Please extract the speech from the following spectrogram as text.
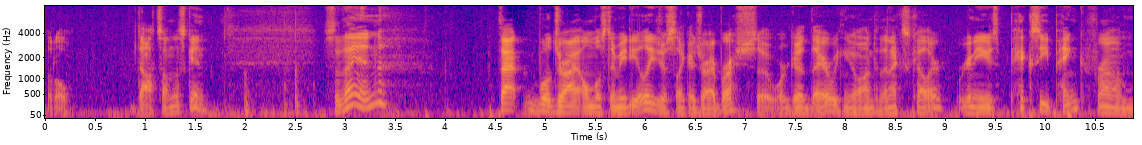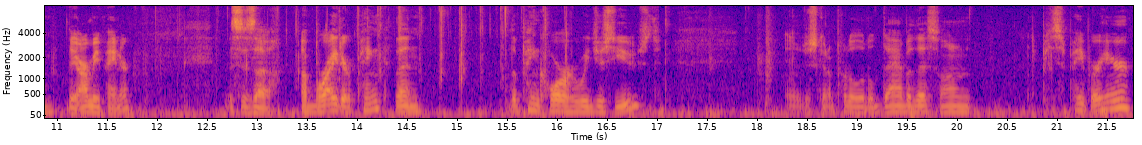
little dots on the skin. So then that will dry almost immediately, just like a dry brush, so we're good there. We can go on to the next color. We're going to use Pixie Pink from the Army Painter. This is a, a brighter pink than the pink horror we just used. I'm just going to put a little dab of this on a piece of paper here.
